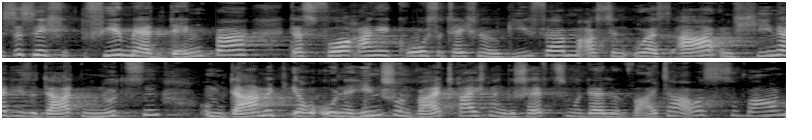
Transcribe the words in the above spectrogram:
Ist es nicht vielmehr denkbar, dass vorrangig große Technologiefirmen aus den USA und China diese Daten nutzen, um damit ihre ohnehin schon weitreichenden Geschäftsmodelle weiter auszubauen?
